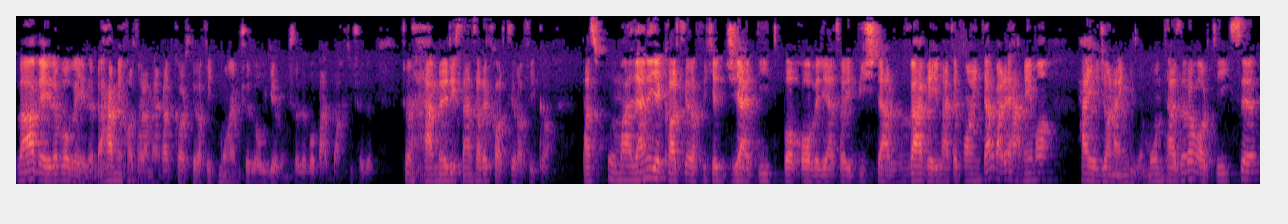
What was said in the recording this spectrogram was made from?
و غیره و غیره. به همین خاطر هم اینقدر کارت گرافیک مهم شده و گرون شده و بدبختی شده. چون همه ریختن سر کارت گرافیکا پس اومدن یک کارت گرافیک جدید با قابلیت های بیشتر و قیمت پایینتر برای همه ما هیجان انگیزه. منتظر RTX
